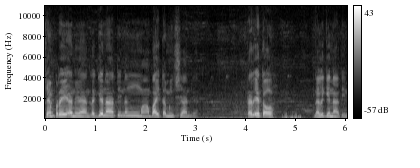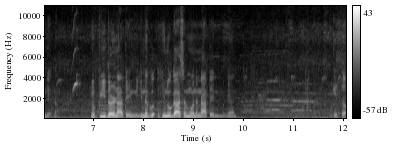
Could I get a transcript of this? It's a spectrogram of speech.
Siyempre, ano yan, lagyan natin ng mga vitamins yan. At ito, lalagyan natin dito. Yung feeder natin. Inag- hinugasan muna natin. Yan. Ito.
